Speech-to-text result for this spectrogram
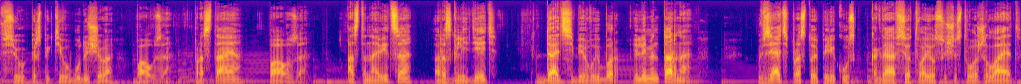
всю перспективу будущего пауза. Простая пауза. Остановиться, разглядеть, дать себе выбор элементарно. Взять простой перекус, когда все твое существо желает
